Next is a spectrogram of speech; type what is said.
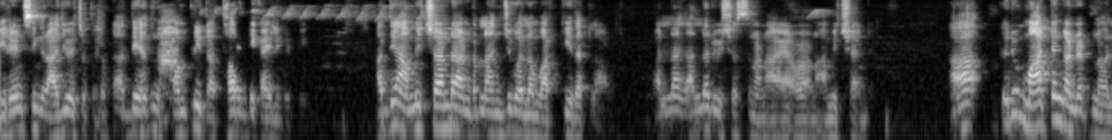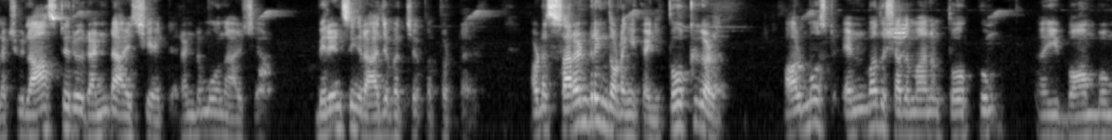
ബിരൺ സിംഗ് രാജിവെച്ചപ്പോൾ തൊട്ട് അദ്ദേഹത്തിന് കംപ്ലീറ്റ് അതോറിറ്റി കയ്യിൽ കിട്ടി. അദ്ദേഹം അമിത്ഷാന്റെ അണ്ടറിൽ അഞ്ചു കൊല്ലം വർക്ക് ചെയ്തിട്ടുള്ള ആൾ നല്ല നല്ലൊരു വിശ്വസനാണ് അയാളാണ് അമിത്ഷാന്റെ ആ ഒരു മാറ്റം കണ്ടിട്ടുണ്ടാവും ലക്ഷ്മി. ലാസ്റ്റ് ഒരു രണ്ടാഴ്ചയായിട്ട് രണ്ട് മൂന്നാഴ്ച. ബിരേൻ സിംഗ് രാജപച്ചപ്പോൾ തൊട്ട് അവിടെ സറണ്ടറിങ് തുടങ്ങിക്കഴിഞ്ഞു. തോക്കുകൾ ഓൾമോസ്റ്റ് എൺപത് ശതമാനം തോക്കും ഈ ബോംബും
